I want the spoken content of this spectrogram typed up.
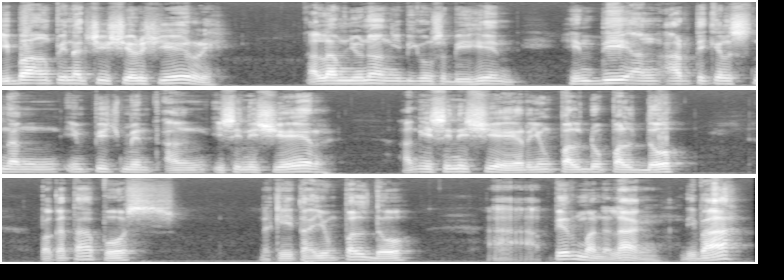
Iba ang pinag-share-share eh. Alam nyo na ang ibig kong sabihin. Hindi ang articles ng impeachment ang isinishare. Ang isinishare, yung paldo-paldo. Pagkatapos, nakita yung paldo, ah, pirma na lang. Di ba?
